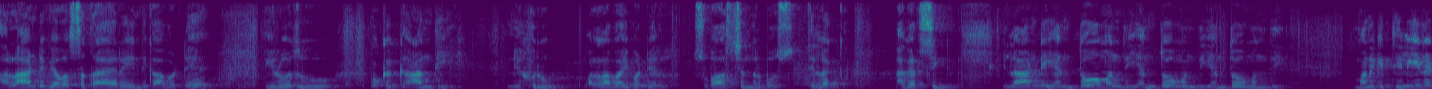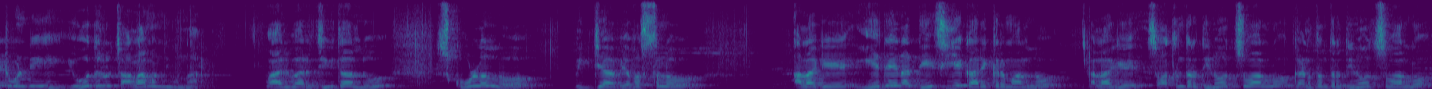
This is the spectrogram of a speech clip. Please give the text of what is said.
అలాంటి వ్యవస్థ తయారైంది కాబట్టే ఈరోజు ఒక గాంధీ నెహ్రూ వల్లభాయ్ పటేల్ సుభాష్ చంద్రబోస్ తిలక్ భగత్ సింగ్ ఇలాంటి ఎంతోమంది ఎంతోమంది ఎంతోమంది మనకి తెలియనటువంటి యోధులు చాలామంది ఉన్నారు. వారి వారి జీవితాల్లో స్కూళ్ళల్లో విద్యా వ్యవస్థలో అలాగే ఏదైనా దేశీయ కార్యక్రమాల్లో అలాగే స్వాతంత్ర దినోత్సవాల్లో గణతంత్ర దినోత్సవాల్లో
